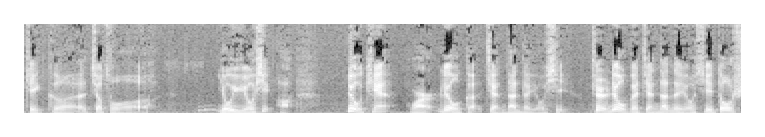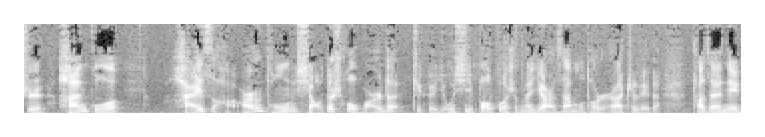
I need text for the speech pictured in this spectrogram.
这个叫做鱿鱼游戏啊，六天玩六个简单的游戏，这六个简单的游戏都是韩国孩子哈儿童小的时候玩的这个游戏，包括什么一二三木头人啊之类的，他在那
